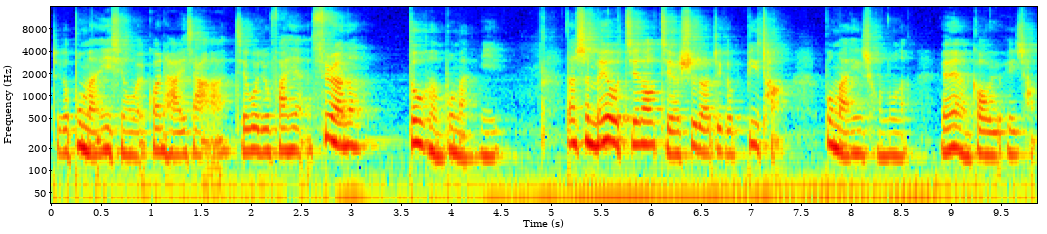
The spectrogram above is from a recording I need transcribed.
这个不满意行为，观察一下啊，结果就发现，虽然呢都很不满意，但是没有接到解释的这个 B 厂不满意程度呢。远远高于 A 厂，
